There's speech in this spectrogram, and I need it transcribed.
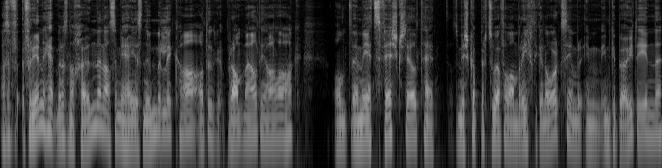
Also früher hätte man das noch können, also wir haben ein Nummerli gehabt, oder Brandmeldeanlage und wenn man jetzt festgestellt hat, also man war per Zufall am richtigen Ort, gewesen, im, im Gebäude innen.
